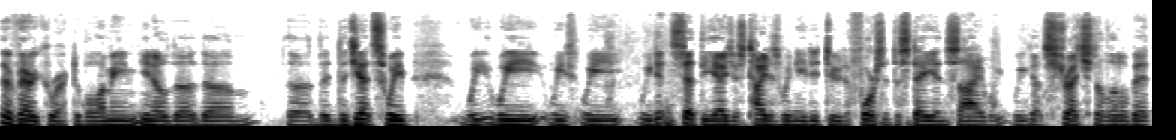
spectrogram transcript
They're very correctable. I mean, you know, the the the, the, the jet sweep. We, we we we we didn't set the edge as tight as we needed to to force it to stay inside. We we got stretched a little bit.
